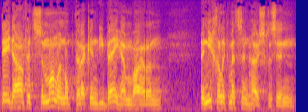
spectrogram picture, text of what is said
deed David zijn mannen optrekken die bij hem waren, en iegelijk met zijn huisgezin.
